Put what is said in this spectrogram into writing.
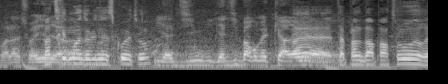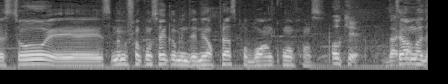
Voilà, tu vois, il y a- patrimoine de l'UNESCO et tout. Il y a 10, il y a 10 bars au mètre carré. Ouais, euh, t'as plein de bars partout, restos et c'est même je te conseille comme une des meilleures places pour boire un coup en France. Ok, sais, en d'accord. mode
